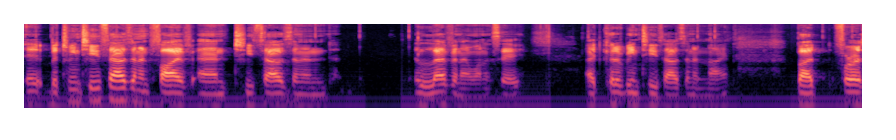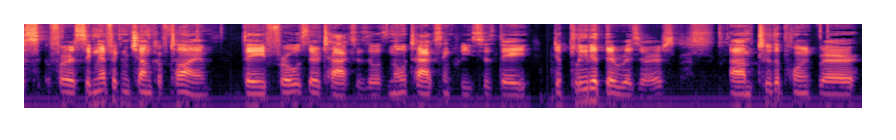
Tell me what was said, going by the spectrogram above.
it, between 2005 and 2011, I want to say, it could have been 2009, but for a, for a significant chunk of time, they froze their taxes. There was no tax increases. They depleted their reserves um, to the point where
